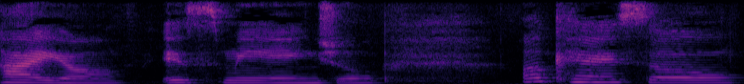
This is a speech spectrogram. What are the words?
Hi, y'all. It's me, Angel. Okay, so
